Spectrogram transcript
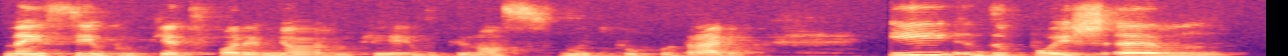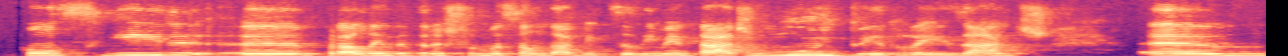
nem sempre o que é de fora é melhor do que, do que o nosso, muito pelo contrário. E depois um, conseguir, uh, para além da transformação de hábitos alimentares, muito enraizados, um,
